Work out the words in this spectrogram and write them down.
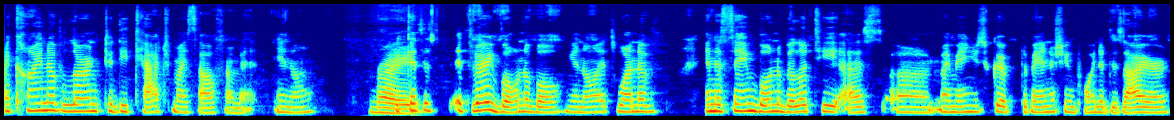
I kind of learned to detach myself from it, you know, Right. because it's it's very vulnerable. You know, it's one of in the same vulnerability as um, my manuscript, "The Vanishing Point of Desire."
